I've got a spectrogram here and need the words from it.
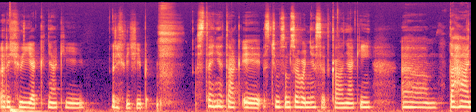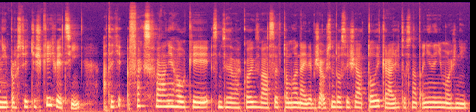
rychlý jak nějaký rychlý šíp. Stejně tak i s čím jsem se hodně setkala, nějaký uh, tahání prostě těžkých věcí. A teď fakt schválně holky, jsem si kolik z vás se v tomhle najde, protože já už jsem to slyšela tolikrát, že to snad ani není možný.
